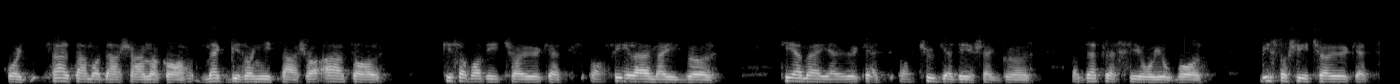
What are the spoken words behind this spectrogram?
hogy feltámadásának a megbizonyítása által kiszabadítsa őket a félelmeikből, kiemelje őket a csüggedésekből, a depressziójukból, biztosítsa őket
